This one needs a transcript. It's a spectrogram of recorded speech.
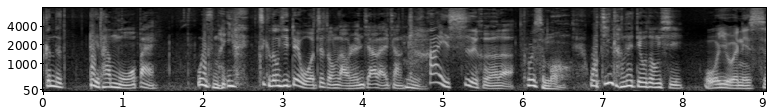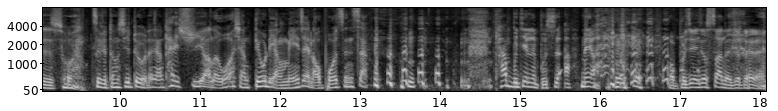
跟着对他膜拜。为什么？因为这个东西对我这种老人家来讲太适合了。为什么？我经常在丢东西。我以为你是说 这个东西对我来讲太需要了，我要想丢两枚在老婆身上。他不见得不是啊，没有，我不见就算了就对了。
